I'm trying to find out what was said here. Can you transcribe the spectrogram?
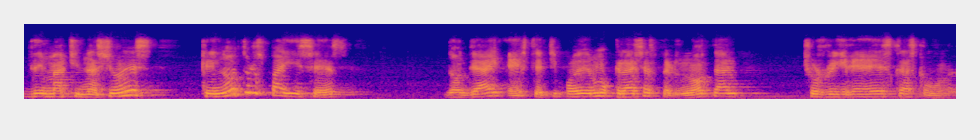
de maquinaciones que en otros países donde hay este tipo de democracias, pero no tan churriguescas como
